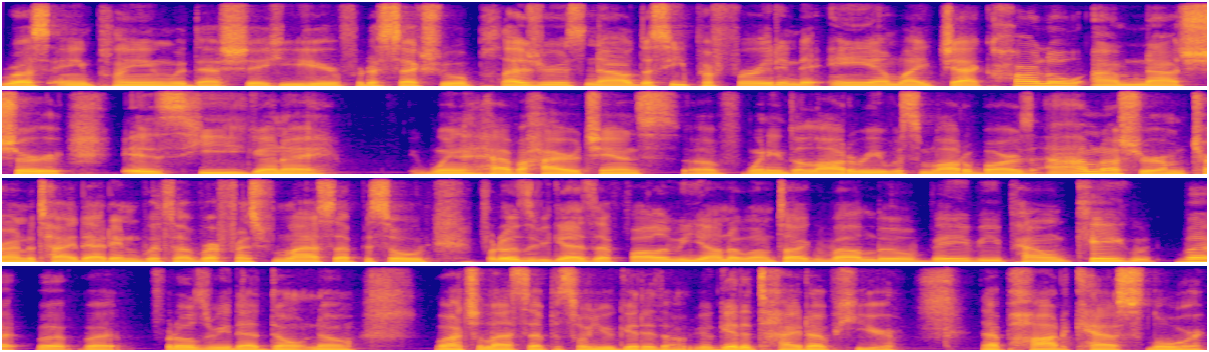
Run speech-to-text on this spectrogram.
Russ ain't playing with that shit. He here for the sexual pleasures. Now, does he prefer it in the AM like Jack Harlow? I'm not sure. Is he gonna win have a higher chance of winning the lottery with some lotto bars. I'm not sure. I'm trying to tie that in with a reference from last episode. For those of you guys that follow me, y'all know what I'm talking about. Little baby pound cake. But but but for those of you that don't know, watch the last episode. You'll get it. You'll get it tied up here. That podcast lore.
